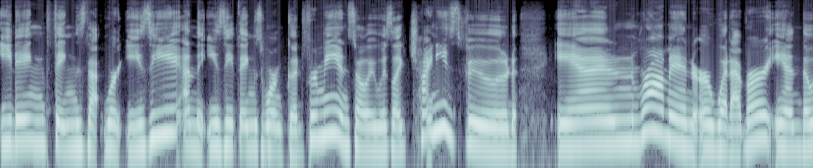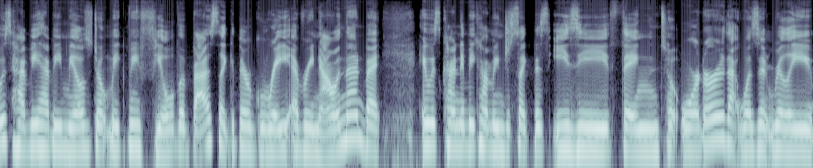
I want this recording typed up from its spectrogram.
eating things that were easy and the easy things weren't good for me. And so it was like Chinese food and ramen or whatever. And those heavy, heavy meals don't make me feel the best. Like they're great every now and then, but it was kind of becoming just like this easy thing to order that wasn't really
